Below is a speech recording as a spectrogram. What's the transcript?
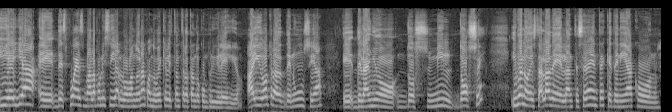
y ella eh, después va a la policía, lo abandona cuando ve que le están tratando con privilegio. Hay otra denuncia eh, del año 2012 y bueno, está la del antecedente que tenía con,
